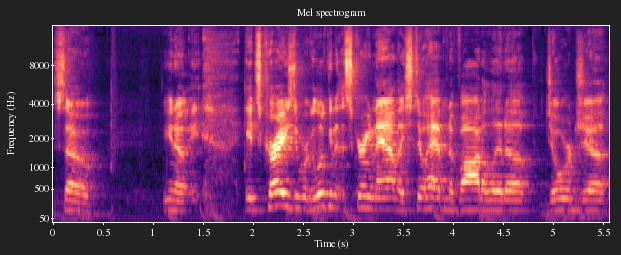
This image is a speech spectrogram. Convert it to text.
So you know, it, it's crazy. We're looking at the screen now. They still have Nevada lit up, Georgia,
